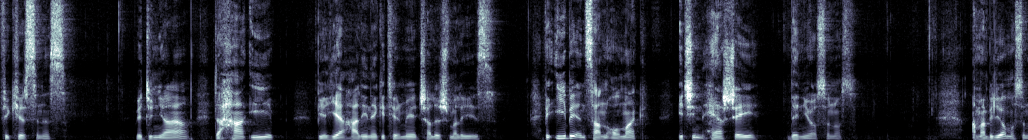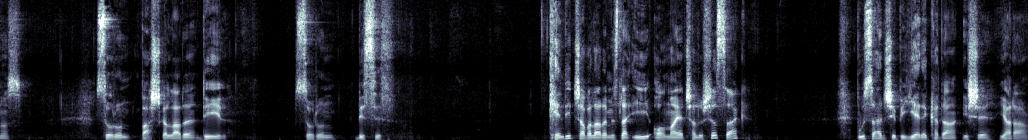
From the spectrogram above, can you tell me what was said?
fikirsiniz. Ve dünyaya daha iyi bir yer haline getirmeye çalışmalıyız. Ve iyi bir insan olmak için her şeyi deniyorsunuz. Ama biliyor musunuz? Sorun başkaları değil. Sorun biziz. Kendi çabalarımızla iyi olmaya çalışırsak bu sadece bir yere kadar işe yarar.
